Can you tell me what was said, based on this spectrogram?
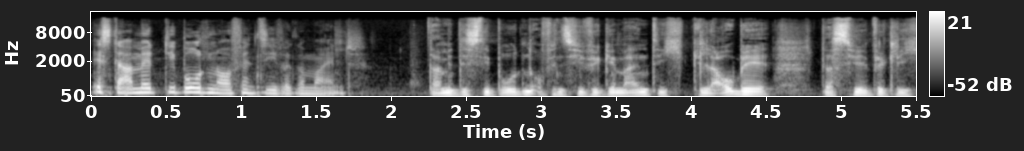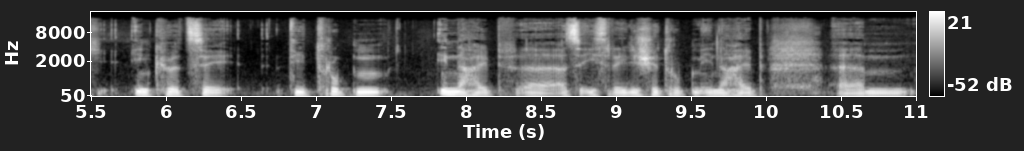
Ist damit die Bodenoffensive gemeint? Damit ist die Bodenoffensive gemeint. Ich glaube, dass wir wirklich in Kürze die Truppen innerhalb, äh, also israelische Truppen innerhalb ähm,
